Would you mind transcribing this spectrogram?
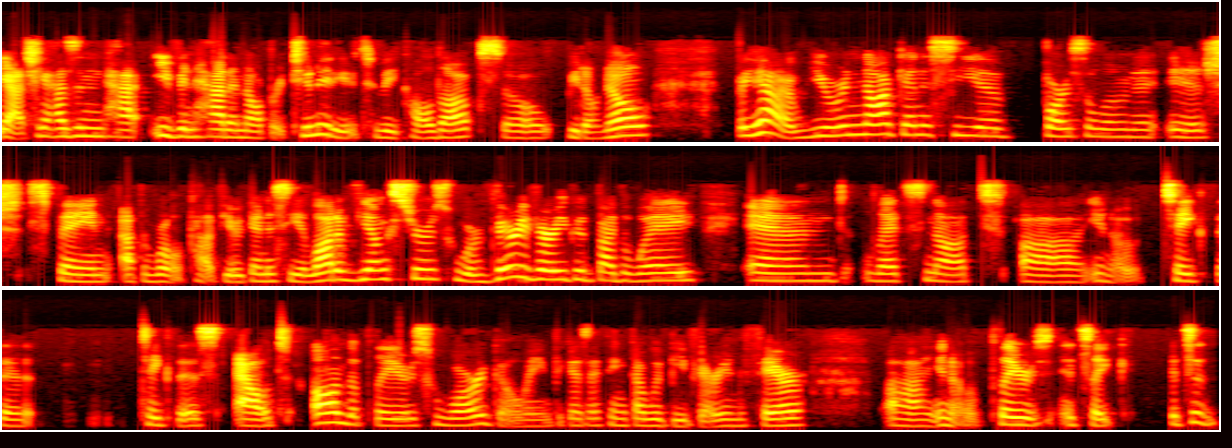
Yeah, she hasn't ha- even had an opportunity to be called up, so we don't know. But yeah, you're not going to see a Barcelona ish Spain at the World Cup. You're going to see a lot of youngsters who are very, very good, by the way. And let's not, uh, you know, take the take this out on the players who are going because I think that would be very unfair uh, you know, players. It's like it's a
